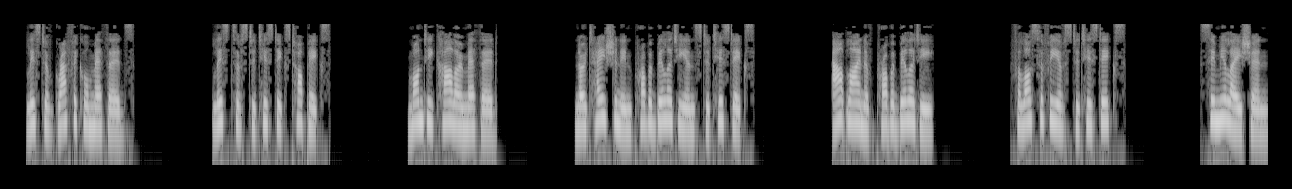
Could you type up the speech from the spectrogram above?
List of graphical methods. Lists of statistics topics. Monte Carlo method. Notation in probability and statistics. Outline of probability. Philosophy of statistics. Simulation.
